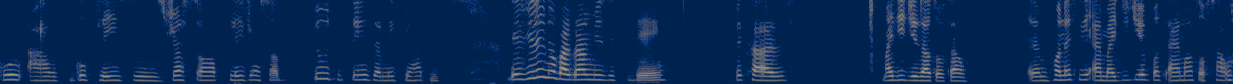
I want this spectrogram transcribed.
go out, go places, dress up, play dress up, do the things that make you happy. There's really no background music today because my DJ is out of town um, honestly, I'm my DJ, but I am out of town.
